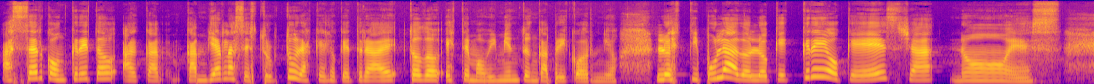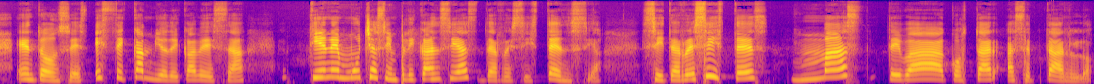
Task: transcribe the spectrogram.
hacer concreto a cambiar las estructuras, que es lo que trae todo este movimiento en Capricornio. Lo estipulado, lo que creo que es, ya no es. Entonces, este cambio de cabeza tiene muchas implicancias de resistencia. Si te resistes, más te va a costar aceptarlo.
